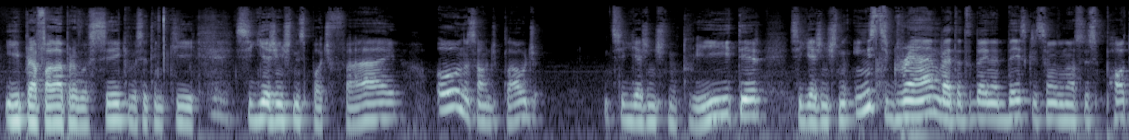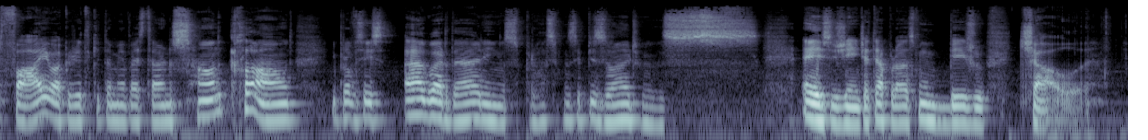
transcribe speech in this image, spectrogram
E para falar para você que você tem que seguir a gente no Spotify ou no SoundCloud, seguir a gente no Twitter, seguir a gente no Instagram, vai estar tudo aí na descrição do nosso Spotify, eu acredito que também vai estar no SoundCloud e para vocês aguardarem os próximos episódios. É isso, gente, até a próxima, um beijo, tchau.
